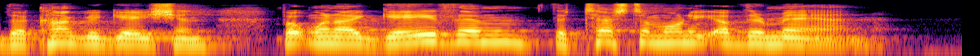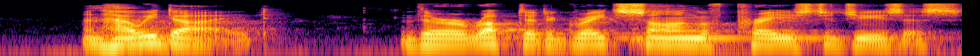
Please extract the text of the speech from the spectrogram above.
the congregation, but when I gave them the testimony of their man and how he died, there erupted a great song of praise to Jesus.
